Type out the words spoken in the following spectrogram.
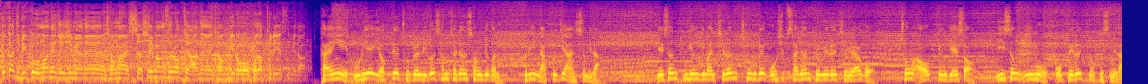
끝까지 믿고 응원해 주시면 정말 진짜 실망스럽지 않은 경기로 보답드리겠습니다. 다행히 우리의 역대 조별리그 3차전 성적은 그리 나쁘지 않습니다. 예선 두 경기만 치른 1954년 대회를 제외하고 총 9경기에서 2승 2무 5패를 기록했습니다.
